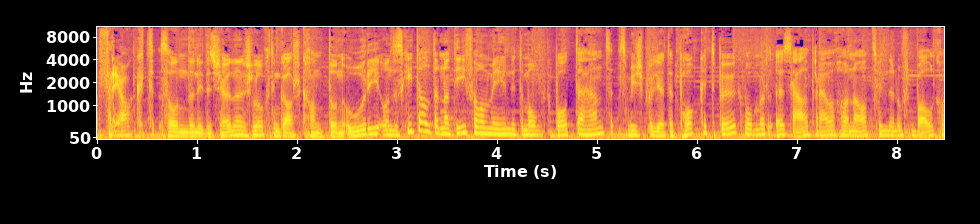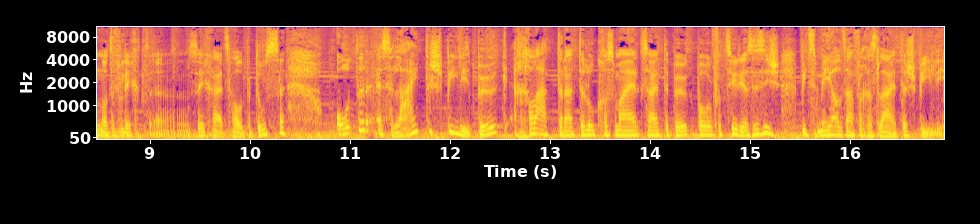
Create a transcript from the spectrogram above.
verjagt, sondern in der schönen Schlucht im Gastkanton Uri. Und es gibt Alternativen, die wir heute Morgen geboten haben. Zum Beispiel ja den Pocket Böck, wo man äh, selber auch kann anzünden auf dem Balkon oder vielleicht äh, sicherheitshalber draussen. Oder ein Leiterspiel. Böck klettern, hat der Lukas Meyer gesagt, der Böckbauer von Zürich. Also es ist ein mehr als einfach ein Leiterspiel.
